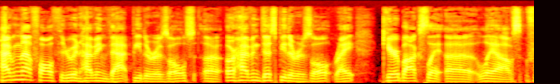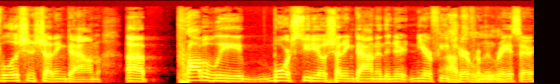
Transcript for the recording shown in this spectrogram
Having that fall through and having that be the result, uh, or having this be the result, right? Gearbox lay, uh, layoffs, Volition shutting down, uh, probably more studios shutting down in the near, near future Absolutely. from Embracer.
